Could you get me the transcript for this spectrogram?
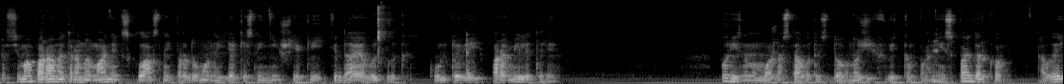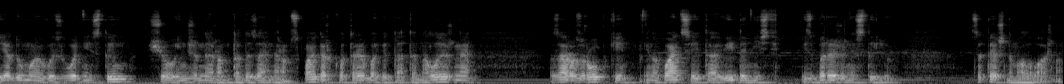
За всіма параметрами Manix класний, продуманий, якісний ніж, який кидає виклик культовій парамілітарі. По-різному можна ставитись до ножів від компанії Spyderco, але я думаю, ви згодні з тим, що інженерам та дизайнерам Spyderco треба віддати належне за розробки, інновації та відданість і збереження стилю. Це теж немаловажно.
